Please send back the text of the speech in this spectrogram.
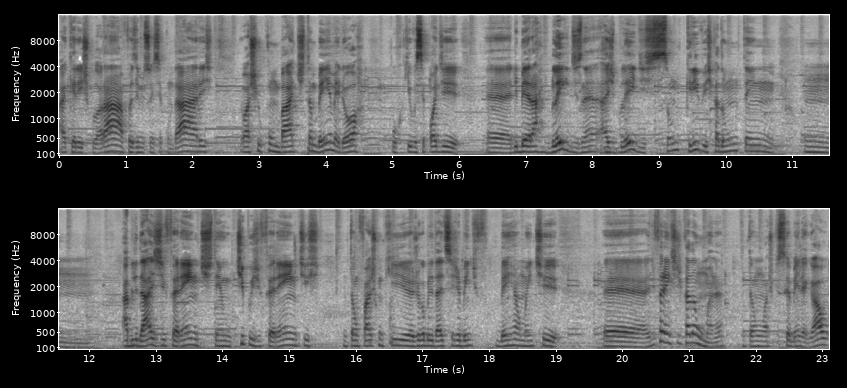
a querer explorar, fazer missões secundárias. Eu acho que o combate também é melhor, porque você pode é, liberar blades, né? As blades são incríveis, cada um tem um, habilidades diferentes, tem um, tipos diferentes, então faz com que a jogabilidade seja bem, bem realmente é, diferente de cada uma, né? Então acho que isso é bem legal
